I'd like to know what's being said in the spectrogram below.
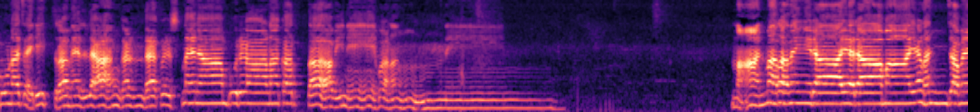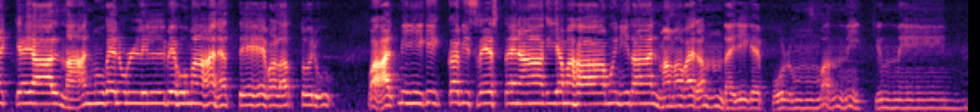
ഗുണചരിത്രമെല്ലാം കണ്ട കൃഷ്ണനാം പുരാണ കർത്താവിനെ വണങ്ങുന്നേൻ. നാൻമറനേരായ രാമായണം ചമയ്ക്കയാൽ നാൻമുഖനുള്ളിൽ ബഹുമാനത്തെ വളർത്തൊരു വാൽമീകി കവിശ്രേഷ്ഠനാകിയ മഹാമുനിതാൻ മമവരം തരികെപ്പോഴും വന്നിക്കുന്നേൻ.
